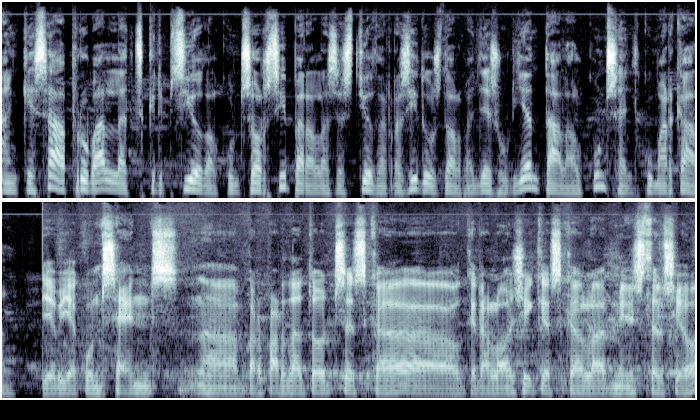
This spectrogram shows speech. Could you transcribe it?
en què s'ha aprovat l'adscripció del Consorci per a la gestió de residus del Vallès Oriental al Consell Comarcal. Hi havia consens eh, per part de tots és que eh, el que era lògic és que l'administració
